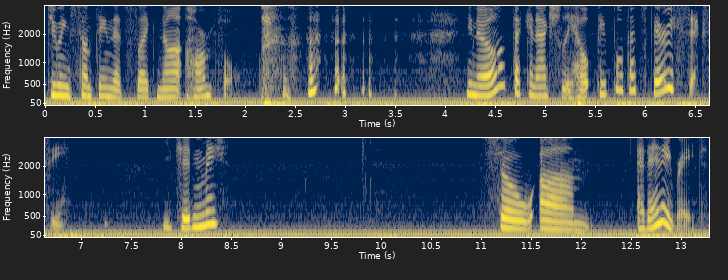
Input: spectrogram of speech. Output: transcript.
doing something that's like not harmful. you know, that can actually help people. That's very sexy. You kidding me? So, um, at any rate,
